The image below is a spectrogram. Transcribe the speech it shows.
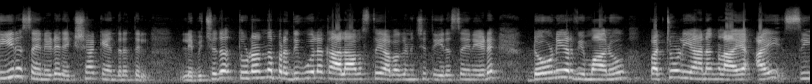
തീരസേനയുടെ രക്ഷാകേന്ദ്രത്തിൽ ലഭിച്ചത്. തുടർന്ന് പ്രതികൂല കാലാവസ്ഥയെ അവഗണിച്ച് തീരസേനയുടെ ഡോണിയർ വിമാനവും പട്രോൾ യാനങ്ങളായ I C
